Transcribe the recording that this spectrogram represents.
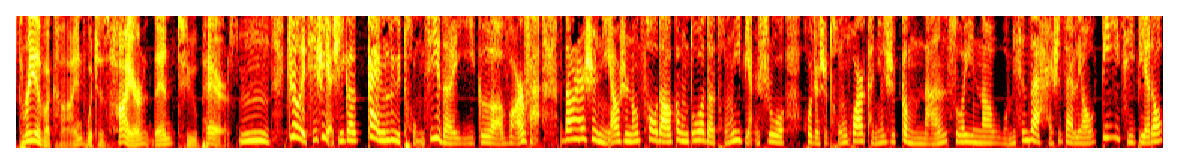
three of a kind, which is higher than two pairs. 这里其实也是一个概率统计的一个玩法。当然是你要是能凑到更多的同一点数 或者是同花，肯定是更难。所以呢，我们现在还是在聊低级别的哦。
